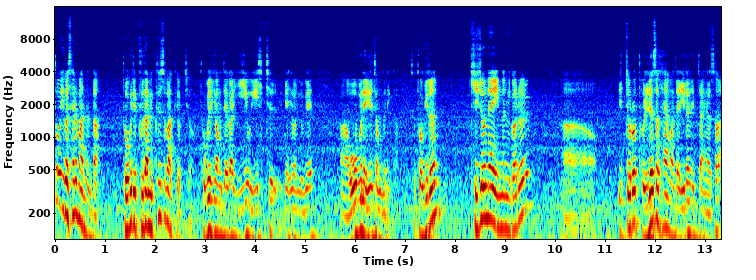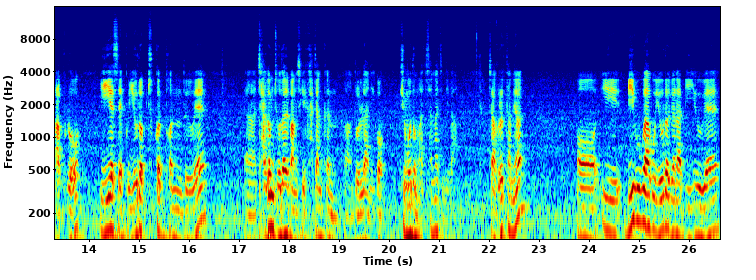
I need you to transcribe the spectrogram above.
또 이걸 새로 만든다. 독일이 부담이 클 수밖에 없죠. 독일 경제가 EU 27개 회원국의 5분의 아, 1 정도니까. 그래서 독일은 기존에 있는 거를 어, 이쪽으로 돌려서 사용하자 이런 입장이어서 앞으로 ESF 유럽 주권 펀드의 어, 자금 조달 방식이 가장 큰 어, 논란이고 규모도 마찬가지입니다. 자 그렇다면 어, 이 미국하고 유럽연합 EU의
